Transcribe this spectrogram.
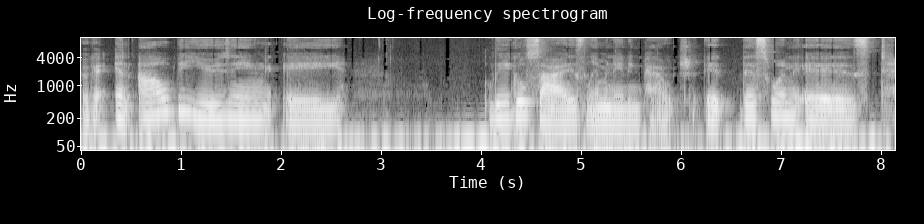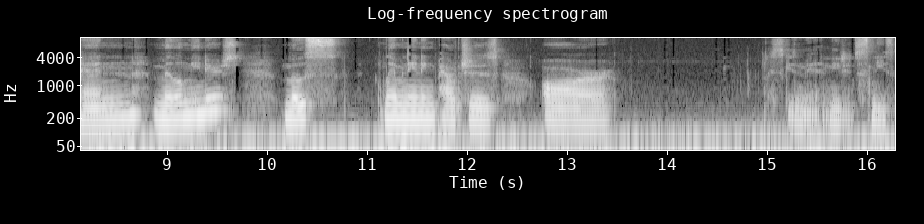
Okay, and I'll be using a legal size laminating pouch. It This one is 10 millimeters. Most laminating pouches are, excuse me, I needed to sneeze,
